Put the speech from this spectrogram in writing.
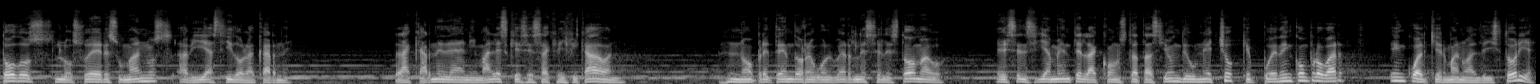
todos los seres humanos había sido la carne. La carne de animales que se sacrificaban. No pretendo revolverles el estómago, es sencillamente la constatación de un hecho que pueden comprobar en cualquier manual de historia.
